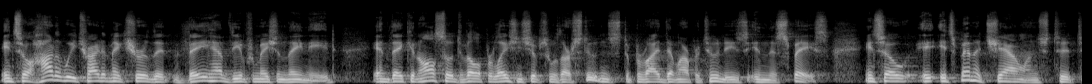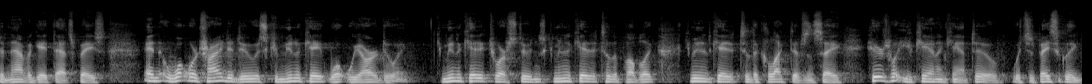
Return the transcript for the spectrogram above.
And so, how do we try to make sure that they have the information they need? and they can also develop relationships with our students to provide them opportunities in this space. And so it, has been a challenge to, to navigate that space. And what we're trying to do is communicate what we are doing communicate it to our students, communicate it to the public, communicate it to the collectives, and say, here's what you can and can't do, which is basically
